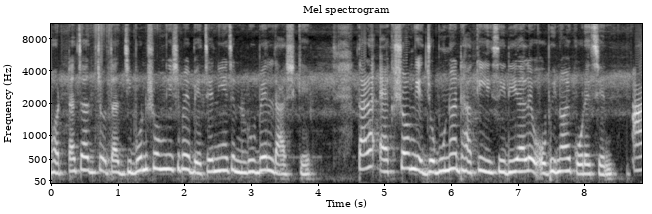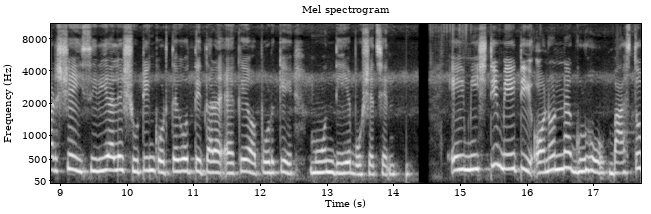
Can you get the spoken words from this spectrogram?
ভট্টাচার্য তার জীবনসঙ্গী হিসেবে বেছে নিয়েছেন রুবেল দাসকে। তারা একসঙ্গে যমুনা ঢাকি সিরিয়ালে অভিনয় করেছেন। আর সেই সিরিয়ালের শুটিং করতে করতে তারা একে অপরকে মন দিয়ে বসেছেন। এই মিষ্টি মেয়েটি অনন্যা গ্রহ বাস্তব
